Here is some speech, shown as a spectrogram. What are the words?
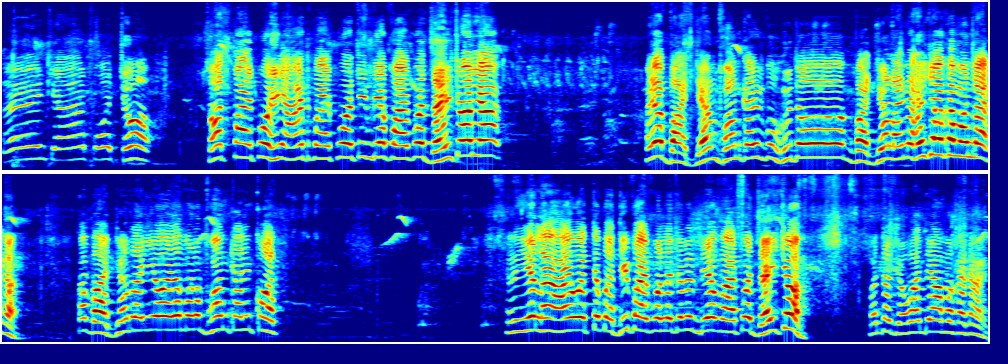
ત્રણ, ચાર, પાંચ, છ. સાત પાઇપો છે આઠ પાઇપો હતી બે પાઇપો જઈ ચોર્યા અરે ભાજ્યાને ફોન કરીને પૂછું તો ભાજ્યો લઈને આવી જાઓ કે મને લાગે? ભાજ્યો લઈ ગયો હોય મને ફોન કરીને કહો. અને એ આવ્યો તો બધી પાઇપો લઈ તમે બે પાઇપો જઈ ચો. મને તો જોવા દે આમાં કદાચ.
